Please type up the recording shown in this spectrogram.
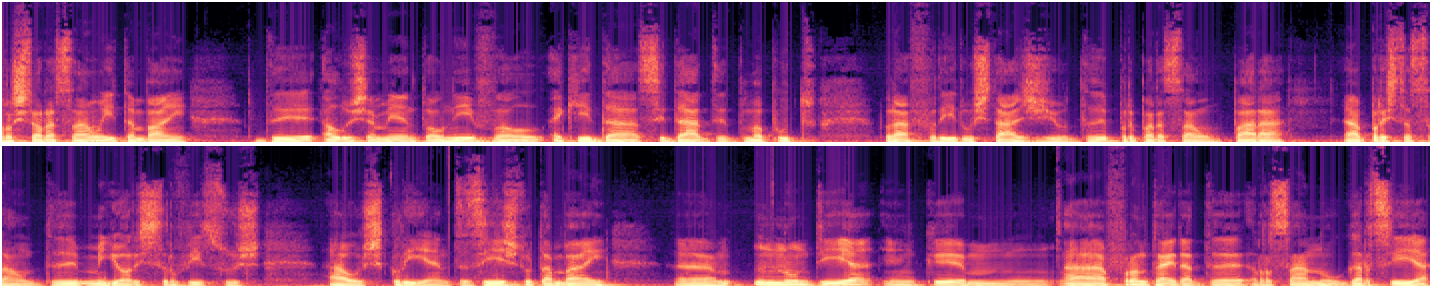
restauração e também de alojamento ao nível aqui da cidade de Maputo para aferir o estágio de preparação para a prestação de melhores serviços aos clientes. E isto também Uh, num dia em que um, a fronteira de Ressano Garcia,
